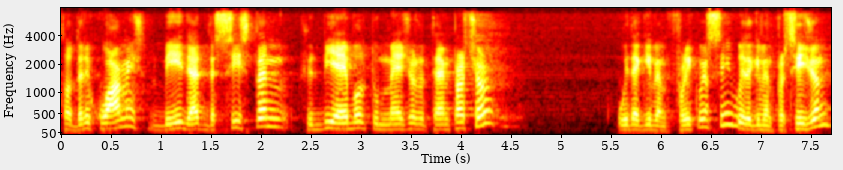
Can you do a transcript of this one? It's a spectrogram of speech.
so the requirement should be that the system should be able to measure the temperature with a given frequency, with a given precision,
